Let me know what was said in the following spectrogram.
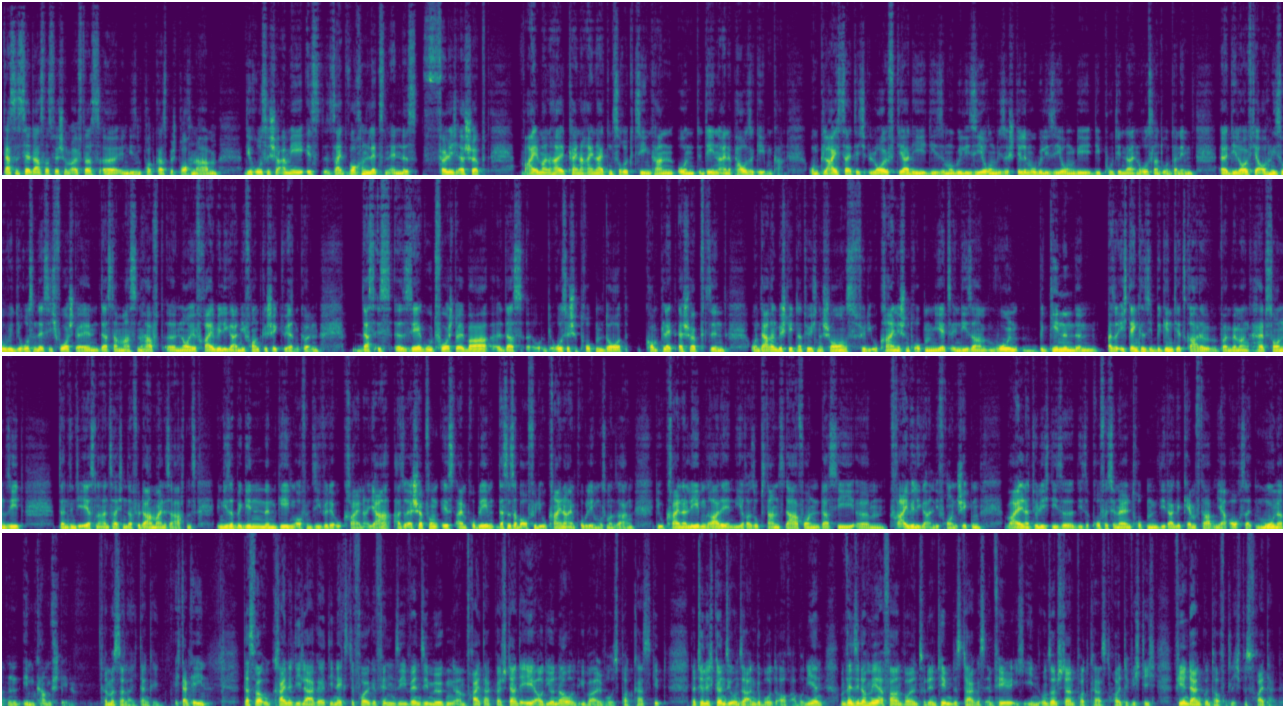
Das ist ja das, was wir schon öfters äh, in diesem Podcast besprochen haben. Die russische Armee ist seit Wochen letzten Endes völlig erschöpft. weil man halt keine Einheiten zurückziehen kann und denen eine Pause geben kann. Und gleichzeitig läuft ja die, diese Mobilisierung, diese stille Mobilisierung, die, die Putin da in Russland unternimmt, äh, die läuft ja auch nicht so, wie die Russen es sich vorstellen, dass da massenhaft äh, neue Freiwillige an die Front geschickt werden können. Das ist äh, sehr gut vorstellbar, äh, dass äh, russische Truppen dort komplett erschöpft sind. Und darin besteht natürlich eine Chance für die ukrainischen Truppen jetzt in dieser wohl beginnenden, also ich denke, sie beginnt jetzt gerade, wenn man Kherson sieht, dann sind die ersten Anzeichen dafür da, meines Erachtens, in dieser beginnenden Gegenoffensive der Ukrainer. Ja, also Erschöpfung ist ein Problem. Das ist aber auch für die Ukrainer ein Problem, muss man sagen. Die Ukrainer leben gerade in ihrer Substanz davon, dass sie ähm, Freiwillige an die Front schicken, weil natürlich diese, diese professionellen Truppen, die da gekämpft haben, ja auch seit Monaten im Kampf stehen. Herr Massala, ich danke Ihnen. Ich danke Ihnen. Das war Ukraine die Lage. Die nächste Folge finden Sie, wenn Sie mögen, am Freitag bei stern.de, Audio Now und überall, wo es Podcasts gibt. Natürlich können Sie unser Angebot auch abonnieren. Und wenn Sie noch mehr erfahren wollen zu den Themen des Tages, empfehle ich Ihnen unseren Stern-Podcast heute wichtig. Vielen Dank und hoffentlich bis Freitag.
